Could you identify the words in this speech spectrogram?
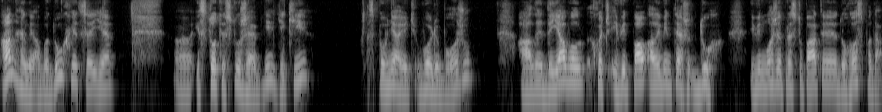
Ангели або духи це є е, істоти служебні, які сповняють волю Божу. Але диявол, хоч і відпав, але він теж дух, і він може приступати до Господа.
